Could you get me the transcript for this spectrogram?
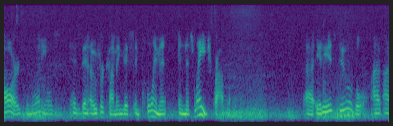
ours, the millennials, has been overcoming this employment and this wage problem. Uh, it is doable. I, I,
